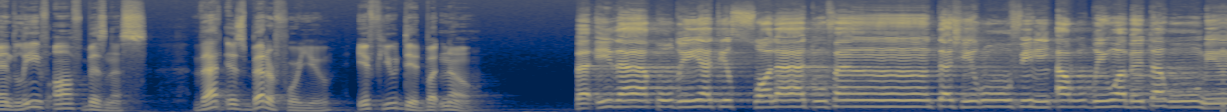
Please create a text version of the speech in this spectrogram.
and leave off business. That is better for you if you did but know. فاذا قضيت الصلاه فانتشروا في الارض وابتغوا من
